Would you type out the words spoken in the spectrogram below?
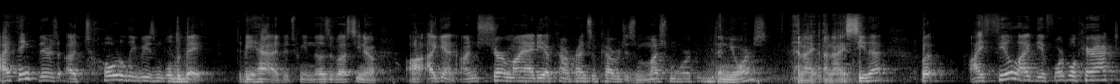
I think there's a totally reasonable debate to be had between those of us, you know, uh, again, I'm sure my idea of comprehensive coverage is much more than yours, and I, and I see that. But I feel like the Affordable Care Act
